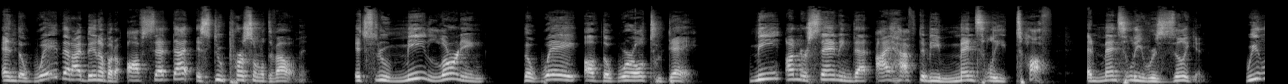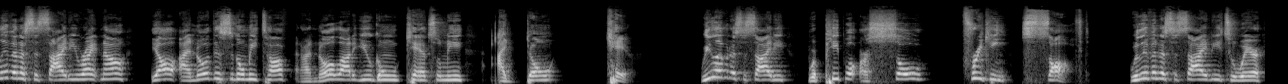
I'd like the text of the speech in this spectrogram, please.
And the way that I've been able to offset that is through personal development. It's through me learning the way of the world today, me understanding that I have to be mentally tough and mentally resilient. We live in a society right now, y'all. I know this is to be tough, and I know a lot of you to cancel me. I don't care. We live in a society where people are so freaking soft. We live in a society to where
